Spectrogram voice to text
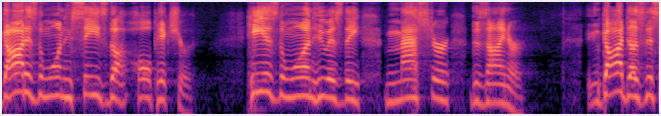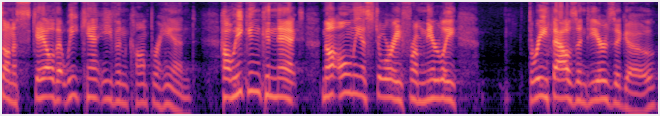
God is the one who sees the whole picture. He is the one who is the master designer. God does this on a scale that we can't even comprehend. How he can connect not only a story from nearly 3,000 years ago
